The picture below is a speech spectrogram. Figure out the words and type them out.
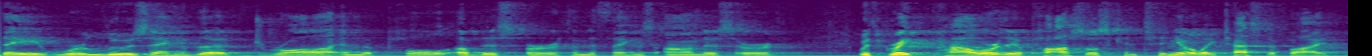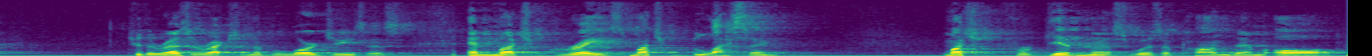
they were losing the draw and the pull of this earth and the things on this earth. With great power, the apostles continually testified to the resurrection of the Lord Jesus, and much grace, much blessing, much forgiveness was upon them all.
